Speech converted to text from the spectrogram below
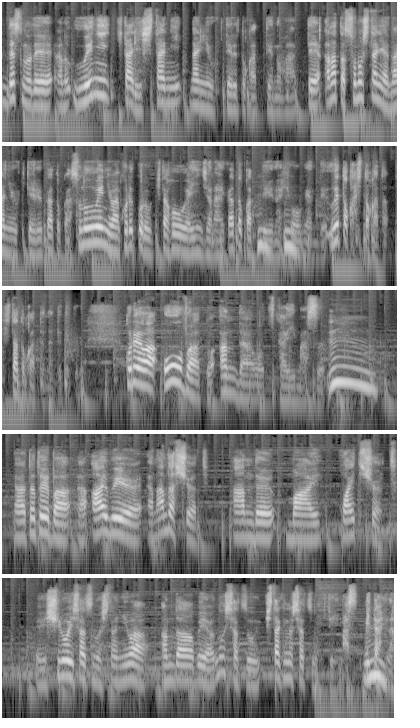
ですので、あの、上に着たり、下に何を着てるとかっていうのがあって、あなたその下には何を着ているかとか、その上にはこれこれを着た方がいいんじゃないかとかっていうような表現で、上とか下とか、下とかってなっててくる。これは over と under を使います。うんあ例えば、あ I wear an undershirt under my white shirt. えー白いシャツの下にはアンダーウェアのシャツを、下着のシャツを着ています。みたいな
